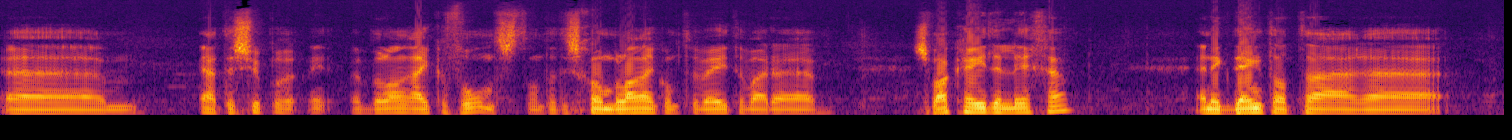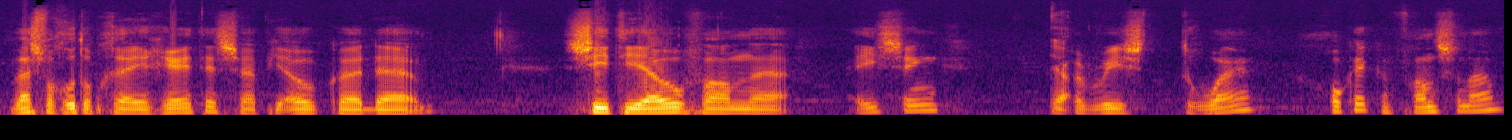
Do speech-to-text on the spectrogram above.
Ehm, ja, het is super een belangrijke vondst. Want het is gewoon belangrijk om te weten waar de zwakheden liggen. En ik denk dat daar best wel goed op gereageerd is. Zo heb je ook de CTO van eh Async, Ja. Fabrice Drouin, gok ik, een Franse naam.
